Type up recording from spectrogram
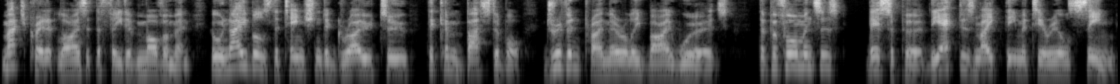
Much credit lies at the feet of Moverman, who enables the tension to grow to the combustible, driven primarily by words. The performances, they're superb. The actors make the material sing.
